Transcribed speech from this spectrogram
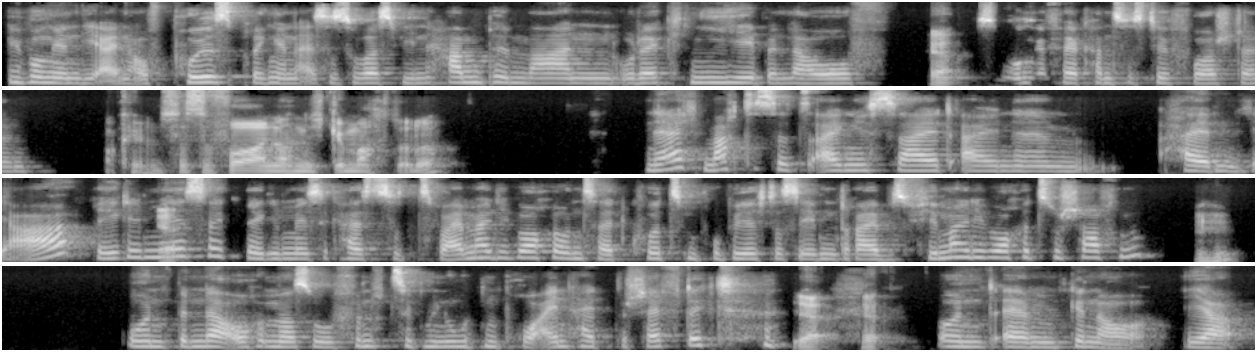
Übungen, die einen auf Puls bringen, also sowas wie ein Hampelmann oder Kniehebelauf. Ja. So ungefähr kannst du es dir vorstellen. Okay, das hast du vorher noch nicht gemacht, oder? Naja, ich mache das jetzt eigentlich seit einem halben Jahr regelmäßig. Ja. Regelmäßig heißt so zweimal die Woche und seit kurzem probiere ich das eben drei bis viermal die Woche zu schaffen. Mhm. Und bin da auch immer so 50 Minuten pro Einheit beschäftigt. Ja, ja. Und ähm, genau, ja,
